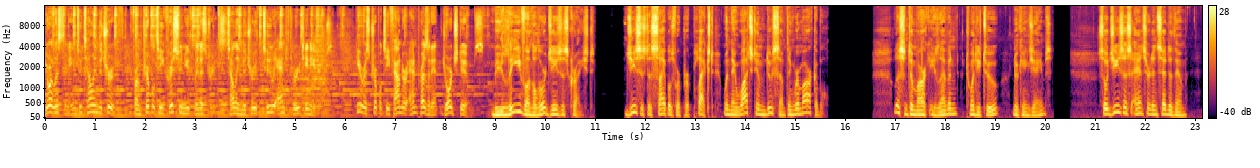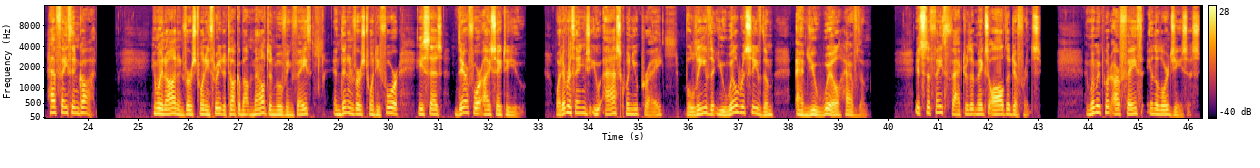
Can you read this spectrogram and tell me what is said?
You're listening to Telling the Truth from Triple T Christian Youth Ministries, telling the truth to and through teenagers. Here is Triple T founder and president George Dooms. Believe on the Lord Jesus Christ. Jesus' disciples were perplexed when they watched him do something remarkable. Listen to Mark 11:22, New King James. So Jesus answered and said to them, Have faith in God. He went on in verse 23 to talk about mountain-moving faith, and then in verse 24 he says, Therefore I say to you, whatever things you ask when you pray, believe that you will receive them, and you will have them. It's the faith factor that makes all the difference. And when we put our faith in the Lord Jesus,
